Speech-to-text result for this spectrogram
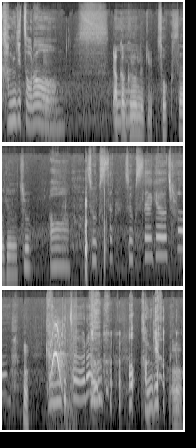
감기처럼. 어. 약간 오. 그런 느낌. 속삭여줘. 어. 속삭 속삭여줘. 감기처럼. 어 감기야. 어.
